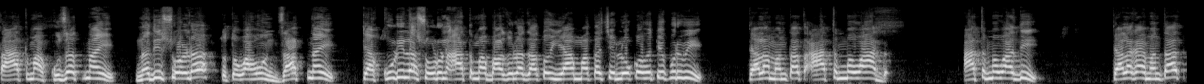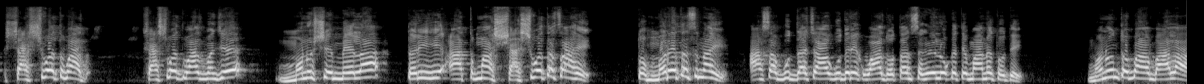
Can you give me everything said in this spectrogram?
तर आत्मा कुजत नाही. नदी सोडलं तर तो वाहून जात नाही. त्या कुडीला सोडून आत्मा बाजूला जातो या मताचे लोक होते पूर्वी. त्याला म्हणतात आत्मवाद. आत्मवादी. त्याला काय म्हणतात? शाश्वतवाद. शाश्वतवाद म्हणजे मनुष्य मेला तरीही आत्मा शाश्वतच आहे. तो मरतच नाही. असा बुद्धाच्या अगोदर एक वाद होता आणि सगळे लोक ते मानत होते. म्हणून तो बा आला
